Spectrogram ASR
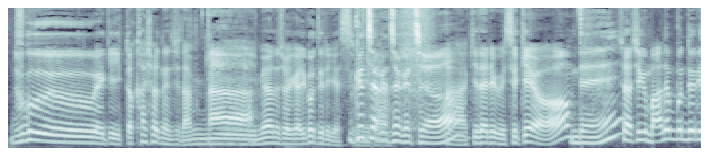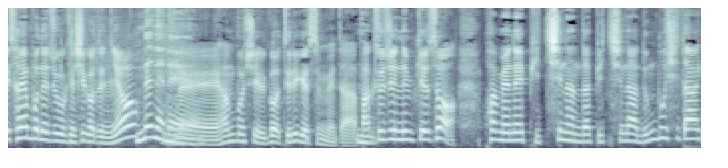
누구에게 입덕하셨는지 남기면 저희가 읽어드리겠습니다. 그쵸, 그쵸, 그쵸. 아, 기다리고 있을게요. 네. 자, 지금 많은 분들이 사연 보내주고 계시거든요. 네네네. 음. 네, 한 분씩 읽어드리겠습니다. 박수진님께서 화면에 빛이 난다, 빛이 나, 눈부시다, 꺄!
